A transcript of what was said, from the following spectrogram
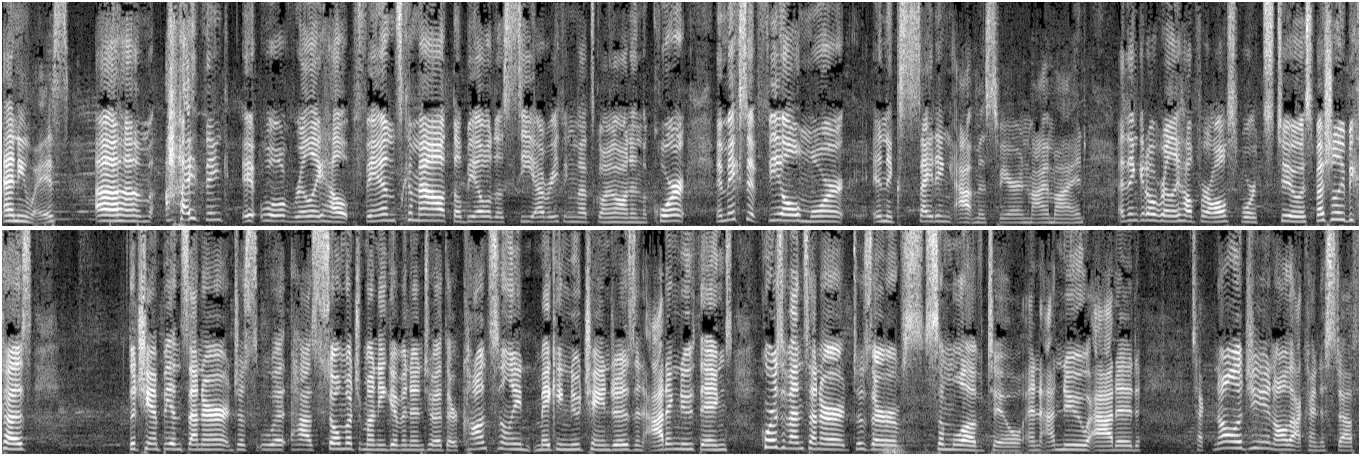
Anyways, um, I think it will really help fans come out. They'll be able to see everything that's going on in the court. It makes it feel more an exciting atmosphere in my mind. I think it'll really help for all sports too, especially because the Champion Center just has so much money given into it. They're constantly making new changes and adding new things. Coors Event Center deserves some love too, and new added technology and all that kind of stuff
